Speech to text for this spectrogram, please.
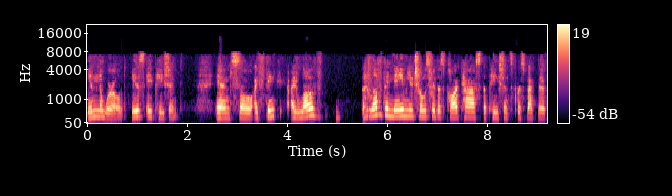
in the world is a patient. And so I think I love I love the name you chose for this podcast, the patient's perspective.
